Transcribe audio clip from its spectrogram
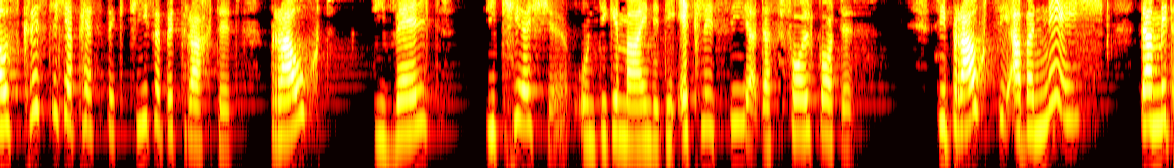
Aus christlicher Perspektive betrachtet braucht die Welt die Kirche und die Gemeinde, die Ekklesia, das Volk Gottes. Sie braucht sie aber nicht, damit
